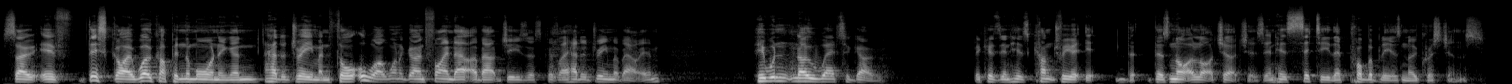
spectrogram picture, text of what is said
So if this guy woke up in the morning and had a dream and thought, oh, I want to go and find out about Jesus because I had a dream about him, he wouldn't know where to go. Because in his country, it, th- there's not a lot of churches. In his city, there probably is no Christians.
